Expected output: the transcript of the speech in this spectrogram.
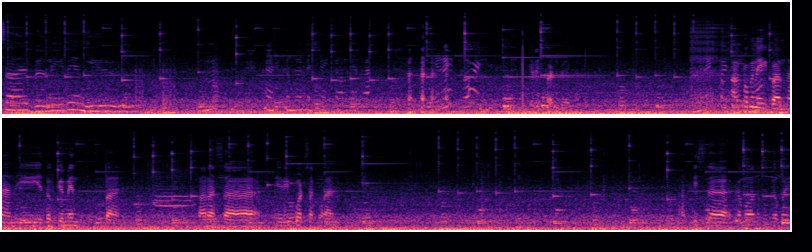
Jesus, I believe in you. Na. I-record. I-record ba? I-record Ako man ikuanhan, i-document ba para sa i-report sa kuan. At least na uh, kamaw ko gabay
